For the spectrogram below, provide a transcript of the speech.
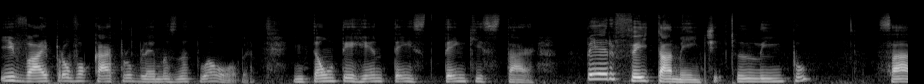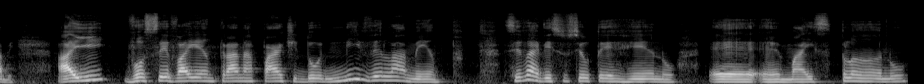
e vai provocar problemas na tua obra. Então o terreno tem, tem que estar perfeitamente limpo, sabe? Aí você vai entrar na parte do nivelamento. Você vai ver se o seu terreno é, é mais plano,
